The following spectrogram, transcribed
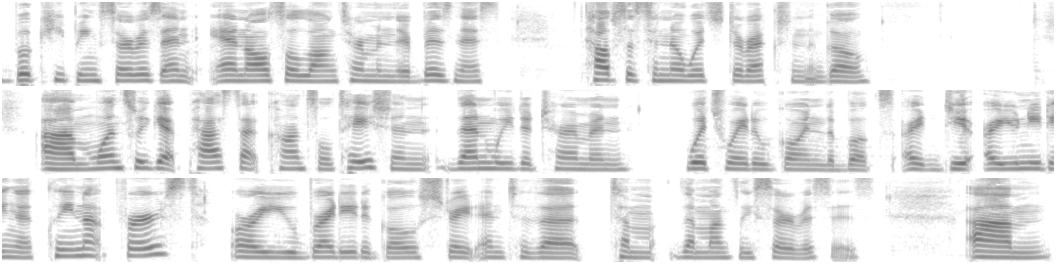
bookkeeping service, and and also long term in their business. Helps us to know which direction to go. Um, once we get past that consultation, then we determine which way to go in the books. Are, do are you needing a cleanup first, or are you ready to go straight into the the monthly services? Um,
